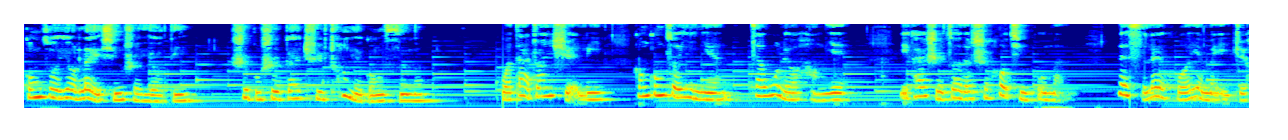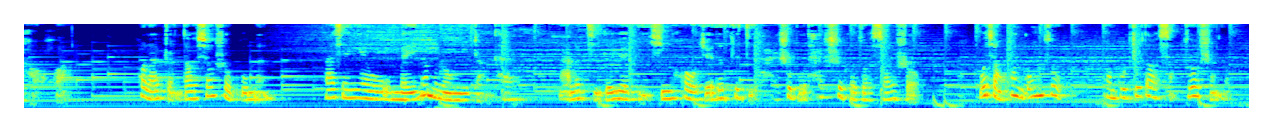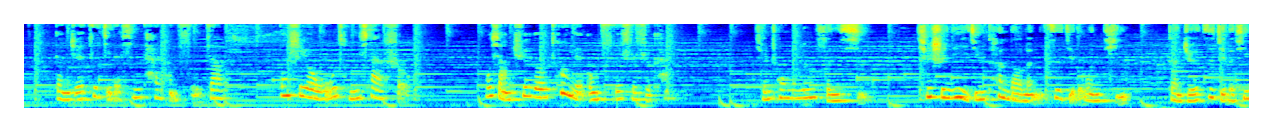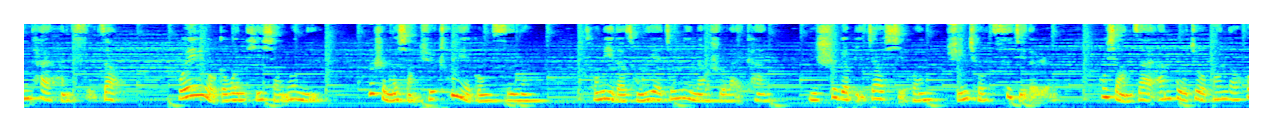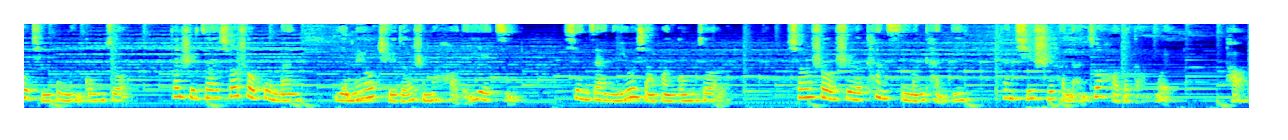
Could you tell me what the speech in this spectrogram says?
工作又累，薪水又低，是不是该去创业公司呢？我大专学历，刚工作一年，在物流行业，一开始做的是后勤部门，累死累活也没一句好话。后来转到销售部门，发现业务没那么容易展开。拿了几个月底薪后，觉得自己还是不太适合做销售。我想换工作，但不知道想做什么，感觉自己的心态很浮躁，但是又无从下手。我想去个创业公司试试看。钱程无忧分析，其实你已经看到了你自己的问题，感觉自己的心态很浮躁。我也有个问题想问你，为什么想去创业公司呢？从你的从业经历描述来看，你是个比较喜欢寻求刺激的人，不想在按部就班的后勤部门工作，但是在销售部门也没有取得什么好的业绩。现在你又想换工作了，销售是个看似门槛低，但其实很难做好的岗位。好，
